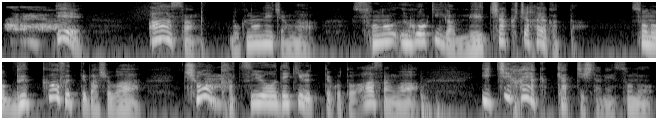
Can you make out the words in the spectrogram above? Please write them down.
はいはい。で、アーさん、僕のお姉ちゃんは、その動きがめちゃくちゃ早かった。そのブックオフって場所が超活用できるってことをアーさんはいち早くキャッチしたね、その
